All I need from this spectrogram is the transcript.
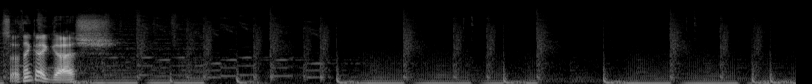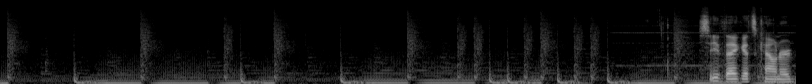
So I think I gush. See if that gets countered.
